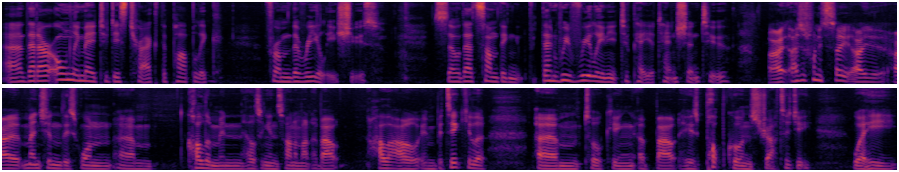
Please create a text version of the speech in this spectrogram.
uh, that are only made to distract the public from the real issues. So that's something that we really need to pay attention to. I, I just wanted to say I, I mentioned this one um, column in Helsingin Sanomat about Halla in particular, um, talking about his popcorn strategy, where he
